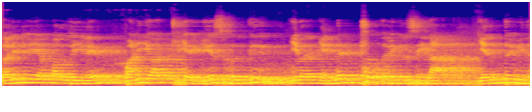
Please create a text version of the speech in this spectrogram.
கலிலேய பகுதியிலே பணியாற்றிய இயேசுவுக்கு இவர் எண்ணற்ற உதவிகள் செய்தார். எந்தவித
